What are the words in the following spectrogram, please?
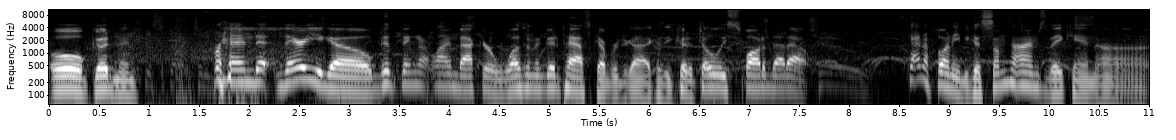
Oh, Goodman. Friend, there you go. Good thing that linebacker wasn't a good pass coverage guy because he could have totally spotted that out. It's kind of funny because sometimes they can uh,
